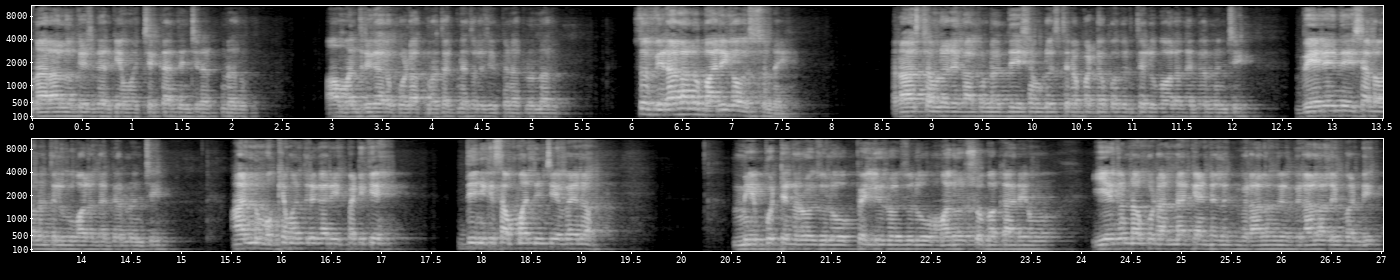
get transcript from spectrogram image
నారా లోకేష్ గారికి ఏమో చెక్ అందించినట్టున్నారు. ఆ మంత్రి గారు కూడా కృతజ్ఞతలు చెప్పినట్లున్నారు. సో విరాళాలు భారీగా వస్తున్నాయి. రాష్ట్రంలోనే కాకుండా దేశంలో స్థిరపడ్డ కొందరు తెలుగు వాళ్ళ దగ్గర నుంచి వేరే దేశాల్లో ఉన్న తెలుగు వాళ్ళ దగ్గర నుంచి అండ్ ముఖ్యమంత్రి గారు ఇప్పటికే దీనికి సంబంధించి ఏవైనా మీ పుట్టినరోజులు పెళ్ళి రోజులు మరో శుభకార్యం ఏదున్నా కూడా అన్న క్యాంటీన్లకు విరాళం విరాళాలు ఇవ్వండి.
